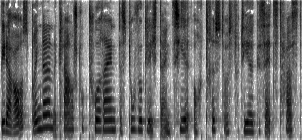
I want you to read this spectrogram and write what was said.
wieder raus, bring da eine klare Struktur rein, dass du wirklich dein Ziel auch triffst, was du dir gesetzt hast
